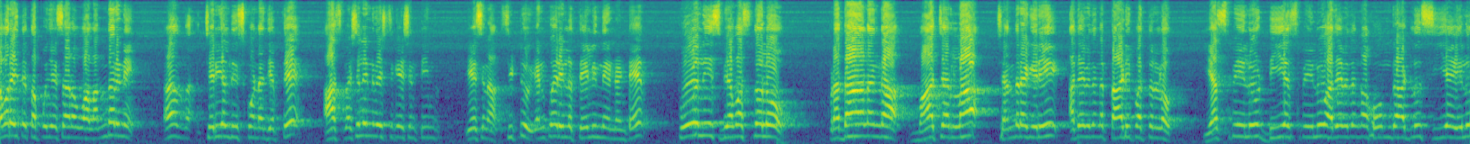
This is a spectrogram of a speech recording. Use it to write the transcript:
ఎవరైతే తప్పు చేశారో వాళ్ళందరినీ చర్యలు తీసుకోండి అని చెప్తే ఆ స్పెషల్ ఇన్వెస్టిగేషన్ టీం వేసిన సిట్టు ఎంక్వైరీలో తేలింది ఏంటంటే పోలీస్ వ్యవస్థలో ప్రధానంగా మాచర్ల చంద్రగిరి అదేవిధంగా తాడిపత్రిలో ఎస్పీలు డిఎస్పీలు అదేవిధంగా హోంగార్డులు సిఐలు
